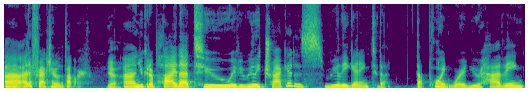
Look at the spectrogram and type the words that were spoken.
uh, at a fraction of the power. yeah. And you could apply that to, if you really track it, is really getting to that, that point where you're having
